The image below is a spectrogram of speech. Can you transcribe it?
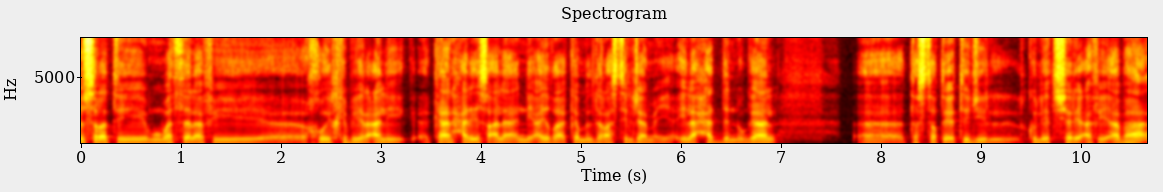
أسرتي ممثلة في أخوي الكبير علي. كان حريص على أني أيضا أكمل دراستي الجامعية. إلى حد أنه قال تستطيع تجي كلية الشريعة في أبها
